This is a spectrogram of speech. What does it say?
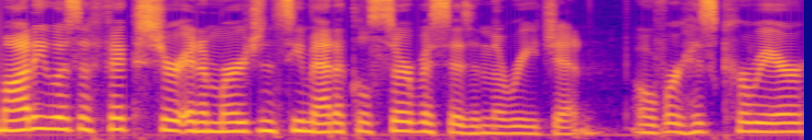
Motti was a fixture in emergency medical services in the region. Over his career,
